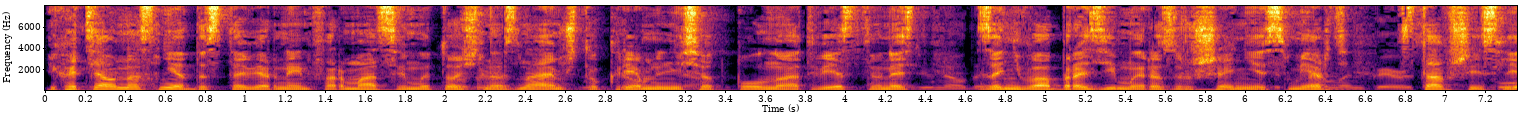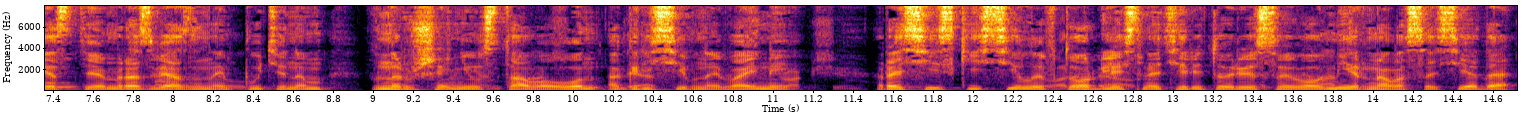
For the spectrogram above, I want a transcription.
И хотя у нас нет достоверной информации, мы точно знаем, что Кремль несет полную ответственность за невообразимые разрушения и смерть, ставшие следствием развязанной Путиным в нарушении устава ООН агрессивной войны. Российские силы вторглись на территорию своего мирного соседа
